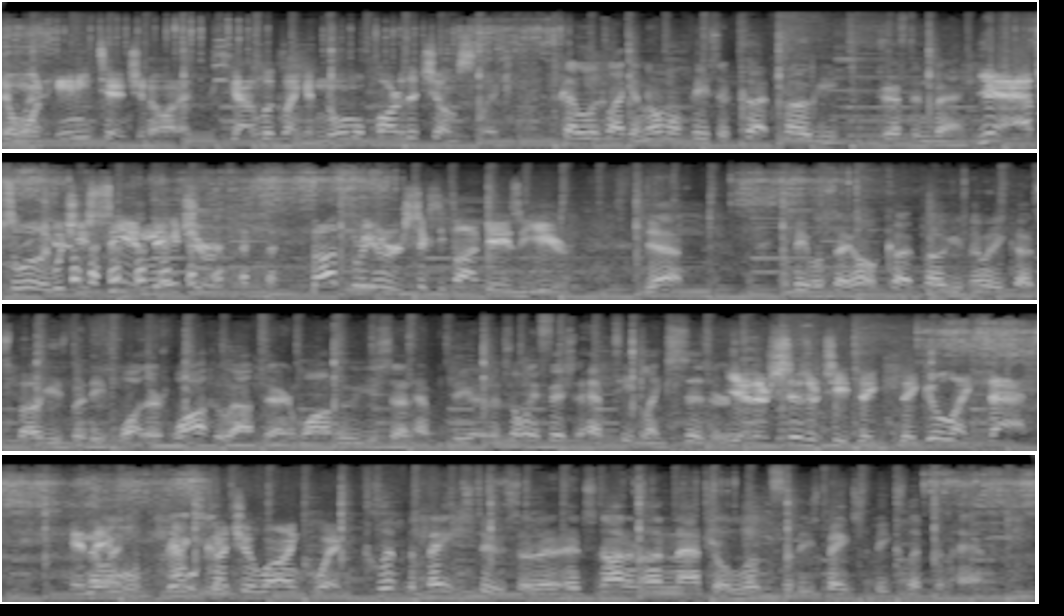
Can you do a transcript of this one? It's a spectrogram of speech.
You don't want any tension on it. It's got to look like a normal part of the chum slick. It's got to look like a normal piece of cut pogie drifting back. Yeah, absolutely. Which you see in nature about 365 days a year. Yeah. And people say, oh, cut pogies. Nobody cuts pogies, but these there's wahoo out there, and wahoo you said have it's only fish that have teeth like scissors. Yeah, they're scissor teeth. They, they go like that, and they No, will they will cut your line quick. Clip the baits too, so it's not an unnatural look for these baits to be clipped in half.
